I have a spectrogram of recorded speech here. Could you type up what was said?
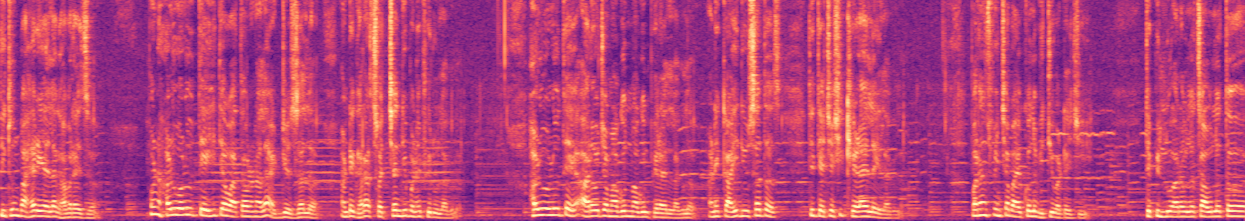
तिथून बाहेर यायला घाबरायचं. पण हळूहळू तेही त्या वातावरणाला ॲडजस्ट झालं आणि ते घरात स्वच्छंदीपणे फिरू लागलं. हळूहळू ते आरवच्या मागून मागून फिरायला लागलं आणि काही दिवसातच ते त्याच्याशी खेळायलाही लागलं. परांजपेंच्या बायकोला भीती वाटायची. ते पिल्लू आरवला चावलं तर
